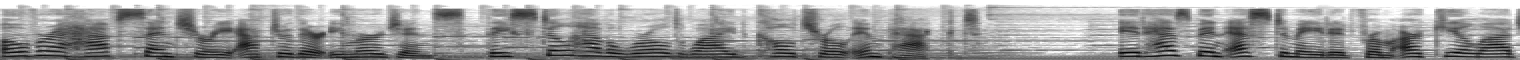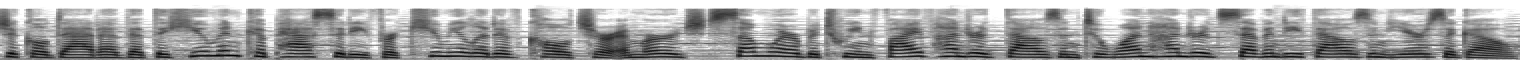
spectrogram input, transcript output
Over a half century after their emergence, they still have a worldwide cultural impact. It has been estimated from archaeological data that the human capacity for cumulative culture emerged somewhere between 500,000 to 170,000 years ago.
